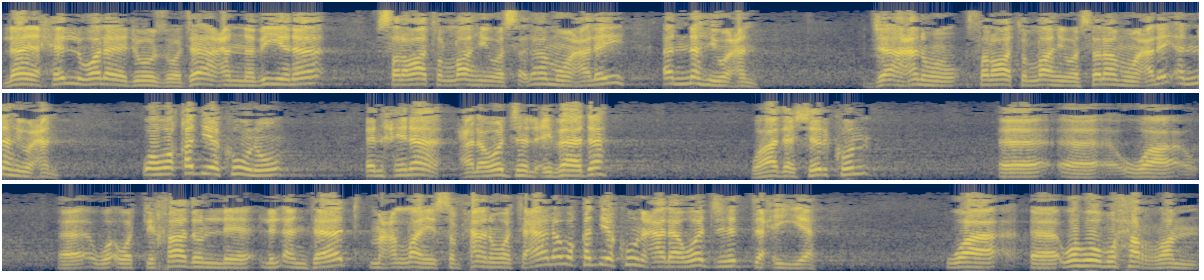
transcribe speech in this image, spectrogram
لا يحل ولا يجوز. وجاء عن نبينا صلوات الله وسلامه عليه النهي عنه. جاء عنه صلوات الله وسلامه عليه النهي عنه وهو قد يكون انحناء على وجه العبادة وهذا شرك آه، آه، آه، واتخاذ للأنداد مع الله سبحانه وتعالى وقد يكون على وجه التحية وهو محرم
